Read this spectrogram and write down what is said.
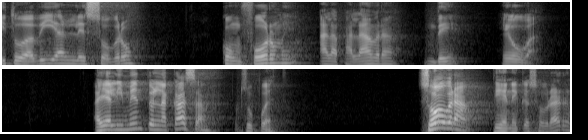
y todavía les sobró conforme a la palabra de Jehová. ¿Hay alimento en la casa? Por supuesto. ¿Sobra? Tiene que sobrar,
